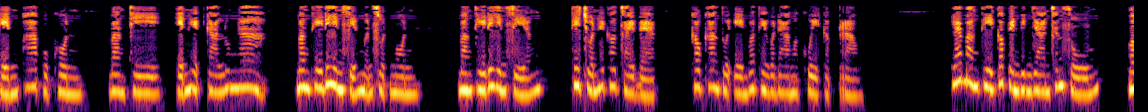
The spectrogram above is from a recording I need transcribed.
เห็นภาพบุคคล บางทีเห็นเหตุการณ์ล่วงหน้า บางทีได้ยินเสียงเหมือนสวดมนต์ บางทีได้ยินเสียงที่ชวนให้เข้าใจแบบเข้าข้างตัวเองว่าเทวดามาคุยกับเรา และบางทีก็เป็นวิญญาณชั้นสูง มา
